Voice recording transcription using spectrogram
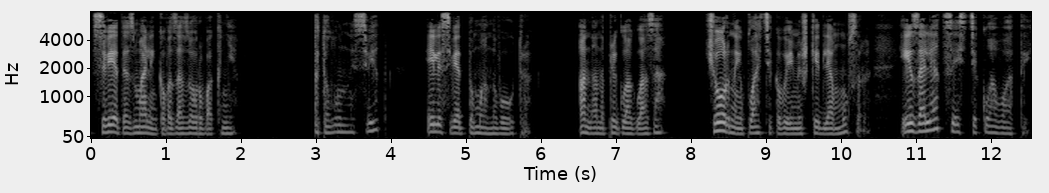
Свет из маленького зазора в окне. Это лунный свет или свет туманного утра? Она напрягла глаза. Черные пластиковые мешки для мусора и изоляция стекловатой.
